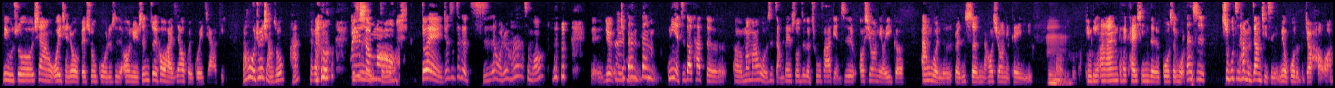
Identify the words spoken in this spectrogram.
例如说，像我以前就有被说过，就是哦，女生最后还是要回归家庭。然后我就会想说啊，为什么？对，就是这个词让我就啊什么？对，就就但但你也知道他的呃妈妈或者是长辈说这个出发点是哦希望你有一个安稳的人生，然后希望你可以嗯平平安安开开心的过生活。但是殊不知他们这样其实也没有过得比较好啊，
